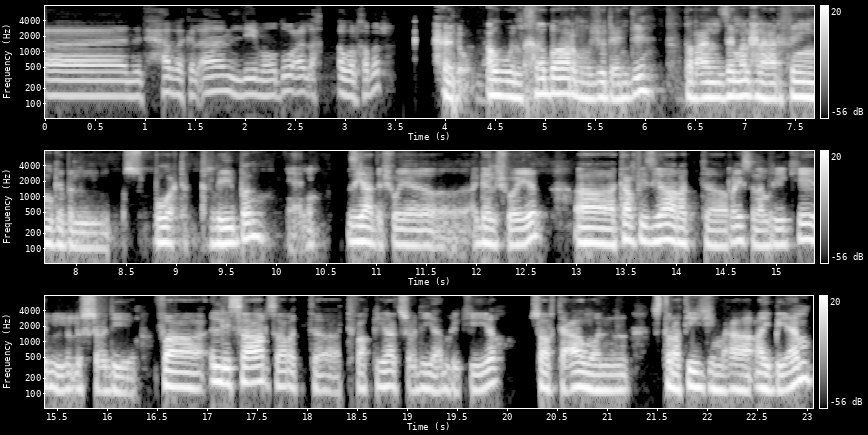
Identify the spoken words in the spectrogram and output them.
آه نتحرك الآن لموضوع الأخ... أول خبر. حلو. أول خبر موجود عندي. طبعا زي ما نحن عارفين قبل أسبوع تقريبا يعني زيادة شوية أقل شوية آه كان في زيارة آه، الرئيس الأمريكي للسعودية. فاللي صار صارت آه، اتفاقيات سعودية أمريكية صار تعاون استراتيجي مع اي بي ام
